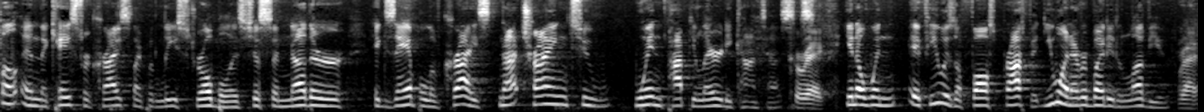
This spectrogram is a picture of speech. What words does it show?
Well, in the case for Christ, like with Lee Strobel, it's just another example of Christ not trying to win popularity contests. Correct. You know, when if he was a false prophet, you want everybody to love you. Right.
